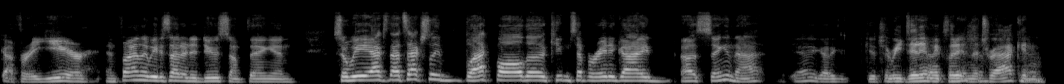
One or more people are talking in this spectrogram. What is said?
got for a year, and finally we decided to do something. And so we act that's actually Blackball, the keep them separated guy, uh, singing that. Yeah, you got to get your. we did it. We put it in the track and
